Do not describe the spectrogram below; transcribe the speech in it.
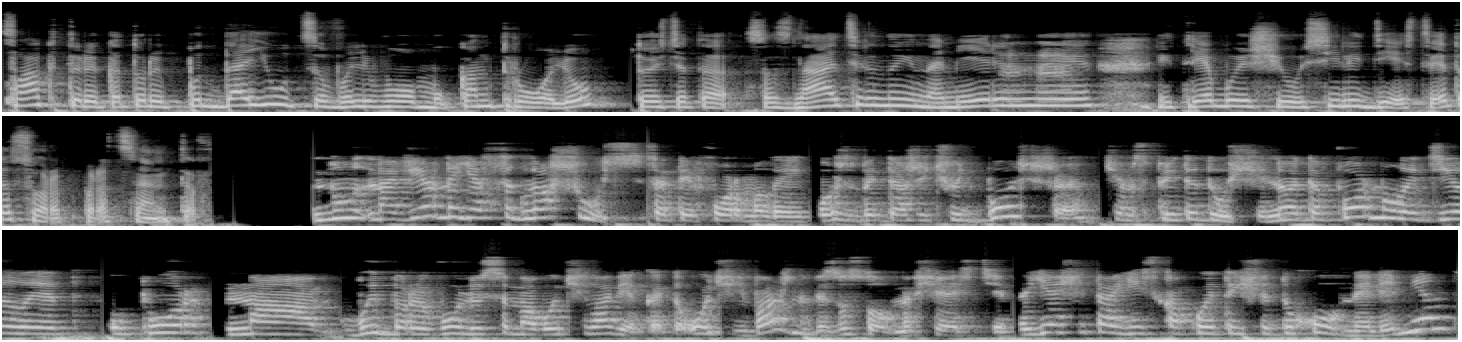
факторы, которые поддаются волевому контролю, то есть это сознательные, намеренные и требующие усилий действия, это 40%. Ну, наверное, я соглашусь с этой формулой, может быть, даже чуть больше, чем с предыдущей, но эта формула делает упор на выбор и волю самого человека. Это очень важно, безусловно, в счастье. Но я считаю, есть какой-то еще духовный элемент,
